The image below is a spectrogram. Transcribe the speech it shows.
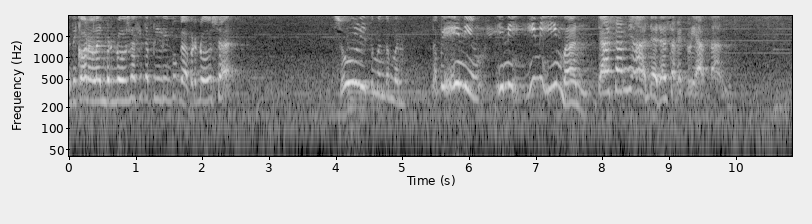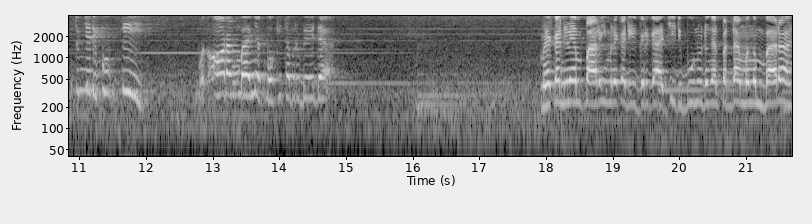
Ketika orang lain berdosa, kita pilih untuk nggak berdosa. Sulit teman-teman. Tapi ini yang ini ini iman. Dasarnya ada, dasarnya kelihatan. Itu menjadi bukti buat orang banyak bahwa kita berbeda. Mereka dilempari, mereka digergaji, dibunuh dengan pedang mengembara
